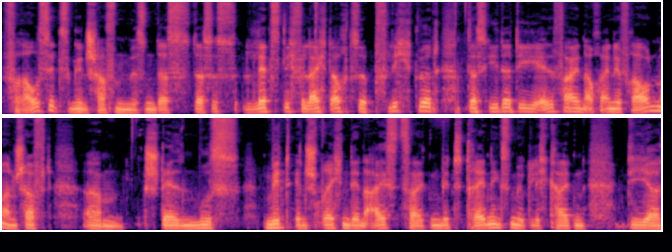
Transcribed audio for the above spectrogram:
Voraussetzungen schaffen müssen, dass, dass es letztlich vielleicht auch zur Pflicht wird, dass jeder DEL-Verein auch eine Frauenmannschaft ähm, stellen muss mit entsprechenden Eiszeiten, mit Trainingsmöglichkeiten, die ja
